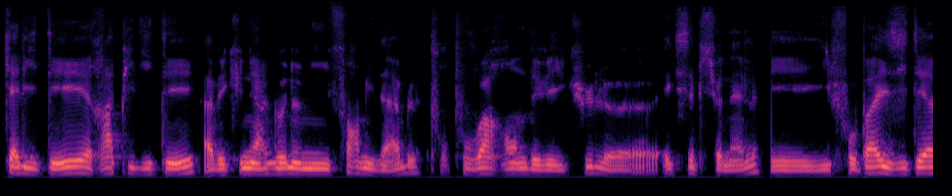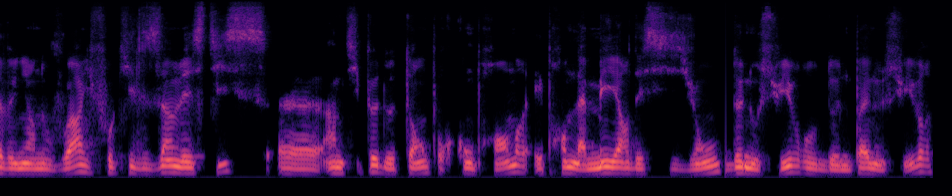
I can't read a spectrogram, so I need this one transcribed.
qualité, rapidité, avec une ergonomie formidable pour pouvoir rendre des véhicules exceptionnels. Et il ne faut pas hésiter à venir nous voir. Il faut qu'ils investissent un petit peu de temps pour comprendre et prendre la meilleure décision de nous suivre ou de ne pas nous suivre.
